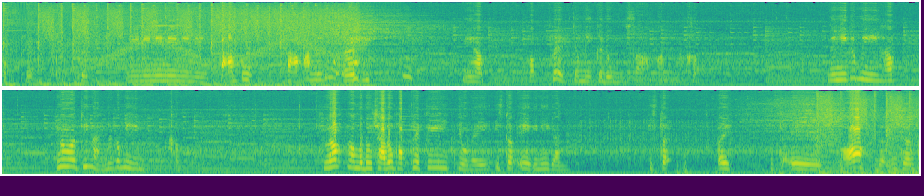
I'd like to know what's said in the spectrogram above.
พัพเพชรนี่นี่นี่นี่นี่นี่สามตัวสามอันเลยด้วยเอ้ยนี่ครับพับเพชรจะมีกระดุมสามอันนะครับ ในนี้ก็มีครับไม่ว่าที่ไหนมันก็มี แล้วเรามาดูชา d ด w พับเพ t ที่อยู่ในอิสเตอร์เอ็กอีนี่กันอิสเตอร์เอ้ยอิสเตอร์เอ็กอ๋อ The Intern s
